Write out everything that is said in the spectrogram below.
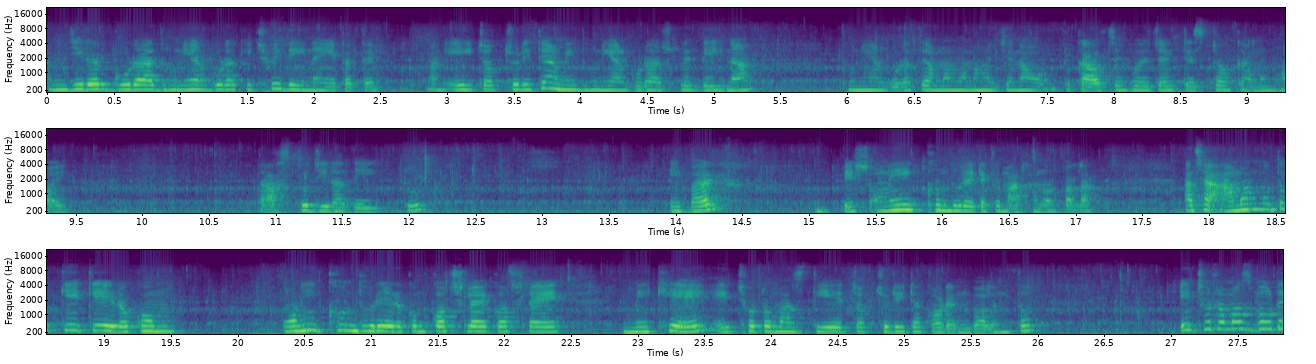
আমি জিরার গুঁড়া, ধনিয়ার গুঁড়া কিছুই দিই নাই এটাতে। মানে এই চচ্চড়িতে আমি ধনিয়ার গুঁড়া আসলে দেই না। ধনিয়ার গুঁড়াতে আমার মনে হয় যে না, একটু কালচে হয়ে যায় টেস্টটাও কেমন হয়। তা আস্ত জিরা দেই একটু। এবার বেশ অনেকক্ষণ ধরে এটাকে মাখানোর পালা। আচ্ছা আমার মতো কে কে এরকম অনেকক্ষণ ধরে এরকম কচলায় কচলায় মেখে এই ছোট মাছ দিয়ে চচ্চড়িটা করেন বলেন তো? এই ছোট মাছ বলতে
